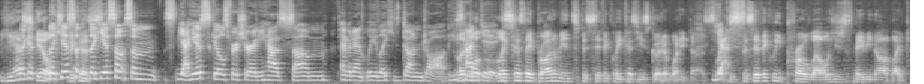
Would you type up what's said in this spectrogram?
he has like, skills like he has some, because like he has some some yeah he has skills for sure and he has some evidently like he's done job he's like, had well, gigs like because they brought him in specifically because he's good at what he does. Like, Yes. he's specifically pro level. He's just maybe not like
